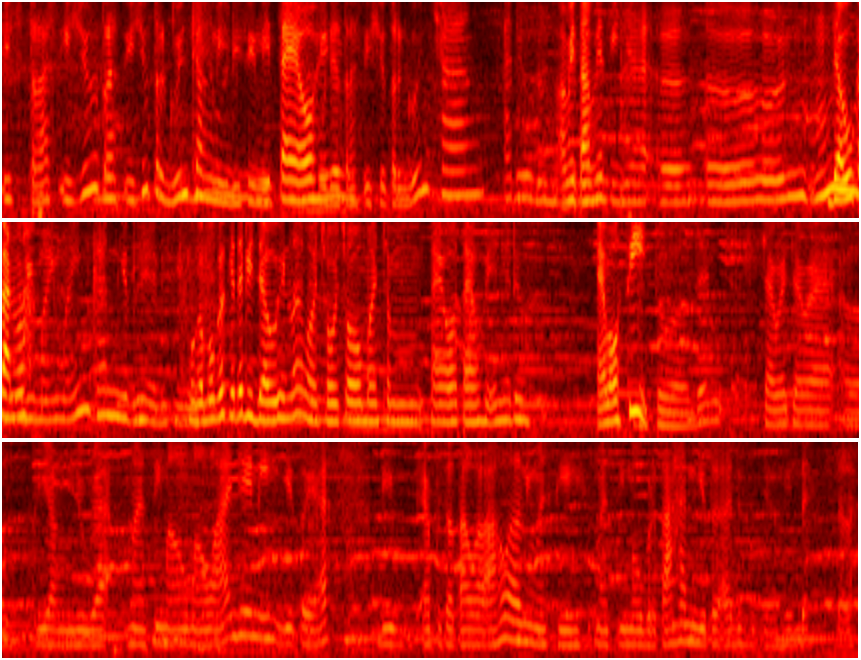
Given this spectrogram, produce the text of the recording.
Is trust issue, trust issue terguncang nih di sini. Di Theo Udah ini. trust issue terguncang. Aduh, Amit-amit. eh, eh, mm, Jauhkanlah. Dimain-mainkan gitu ya di sini. Moga-moga kita dijauhin lah sama cowok-cowok macem Theo-Theo ini aduh. Emosi. Betul dan cewek-cewek eh, yang juga masih mau-mau aja nih gitu ya. Di episode awal-awal nih masih masih mau bertahan gitu. Aduh jauhin deh udahlah.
